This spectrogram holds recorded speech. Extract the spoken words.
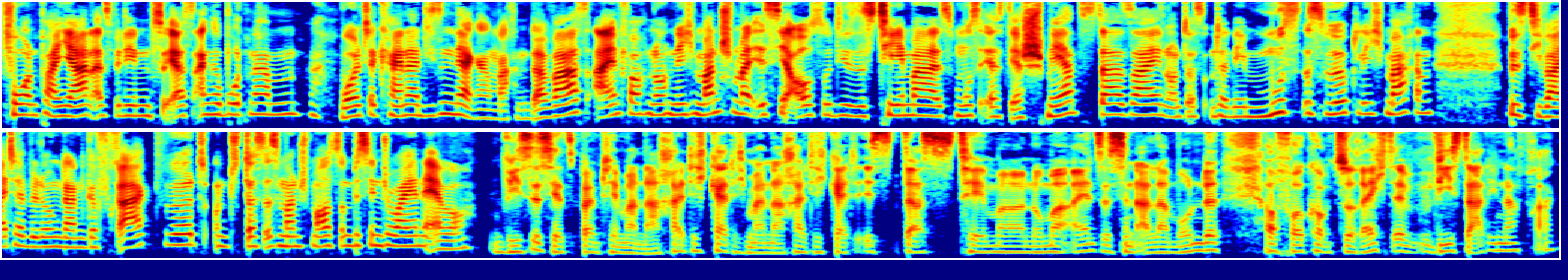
vor ein paar Jahren, als wir den zuerst angeboten haben, wollte keiner diesen Lehrgang machen. Da war es einfach noch nicht. Manchmal ist ja auch so dieses Thema, es muss erst der Schmerz da sein und das Unternehmen muss es wirklich machen, bis die Weiterbildung dann gefragt wird. Und das ist manchmal auch so ein bisschen Dry and Error. Wie ist es jetzt beim Thema Nachhaltigkeit? Ich meine, Nachhaltigkeit ist das Thema Nummer eins, ist in aller Munde, auch vollkommen zu Recht. Äh, wie ist da die Nachfrage?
